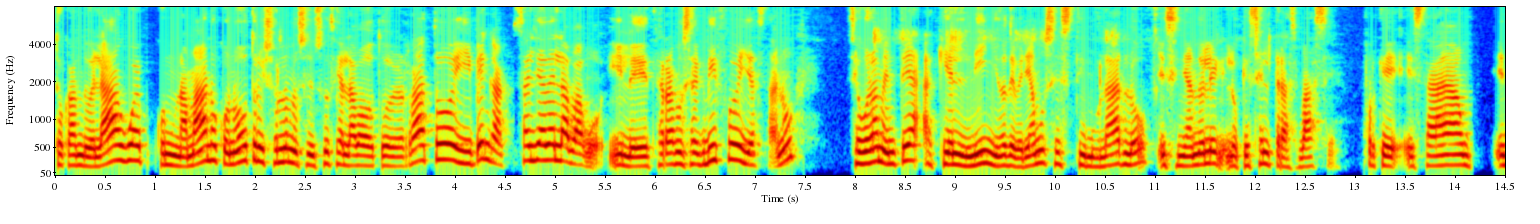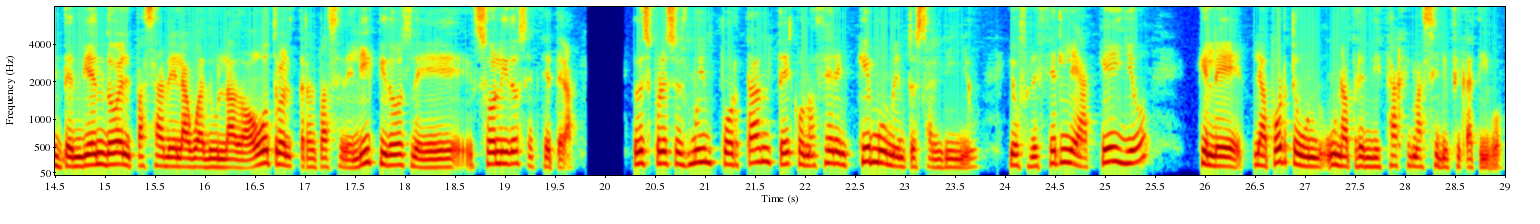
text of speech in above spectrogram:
tocando el agua con una mano, con otro y solo nos ensucia el lavabo todo el rato y venga, sal ya del lavabo y le cerramos el grifo y ya está, ¿no? Seguramente aquí el niño deberíamos estimularlo enseñándole lo que es el trasvase, porque está entendiendo el pasar el agua de un lado a otro, el trasvase de líquidos, de sólidos, etcétera. Entonces, por eso es muy importante conocer en qué momento está el niño y ofrecerle aquello que le, aporte un, aprendizaje más significativo.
